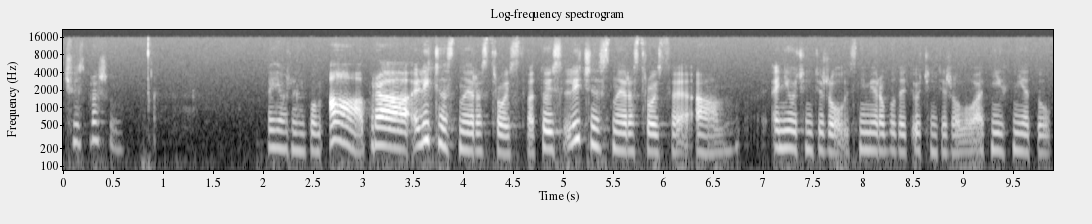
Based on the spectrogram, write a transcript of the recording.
что я спрашивала? Я уже не помню. А, про личностные расстройства. То есть личностные расстройства, а, они очень тяжелые, с ними работать очень тяжело. От них нету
